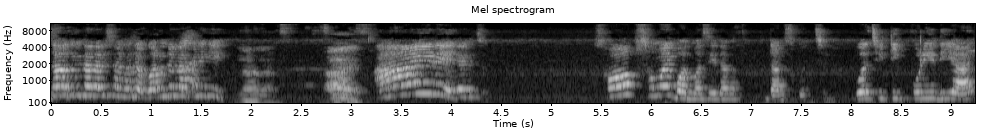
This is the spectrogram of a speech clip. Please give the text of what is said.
যাও তুমি তাড়াতাড়ি স্নান করে যাও। গরম জল লাগবে নাকি? না না। আয়। আয় রে দেখেছ? সব সময় বদমাসি দেখো ডান্স করছে। বলছি টিক পরিয়ে দিয়ে আয়।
